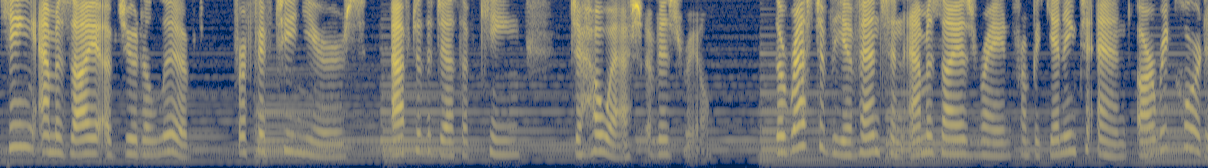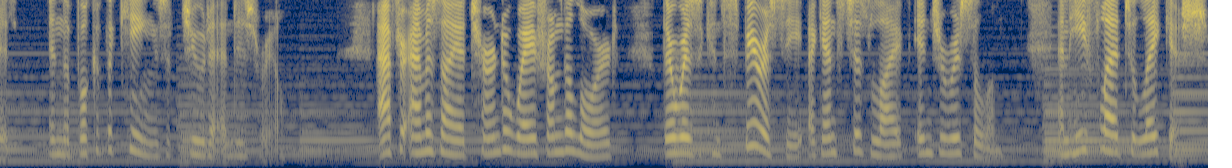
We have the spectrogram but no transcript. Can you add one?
King Amaziah of Judah lived for fifteen years after the death of King Jehoash of Israel. The rest of the events in Amaziah's reign from beginning to end are recorded in the book of the kings of Judah and Israel. After Amaziah turned away from the Lord, there was a conspiracy against his life in Jerusalem, and he fled to Lachish.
